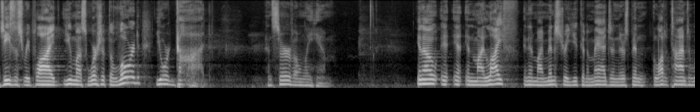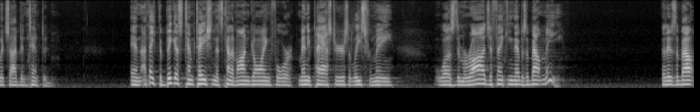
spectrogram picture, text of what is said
Jesus replied, You must worship the Lord your God and serve only him. You know, in, in, my life and in my ministry, you can imagine there's been a lot of times in which I've been tempted. And I think the biggest temptation that's kind of ongoing for many pastors, at least for me, was the mirage of thinking that was about me, that it was about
